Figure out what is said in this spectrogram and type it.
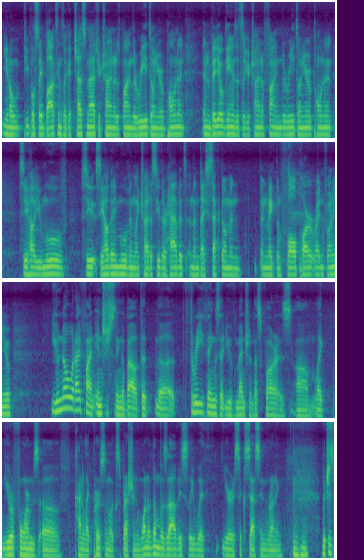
you know people say boxing's like a chess match. You're trying to find the reads on your opponent. In video games, it's like you're trying to find the reads on your opponent, see how you move, see see how they move, and like try to see their habits, and then dissect them and and make them fall apart right in front of you. You know what I find interesting about the the three things that you've mentioned thus far is um, like your forms of kind of like personal expression. One of them was obviously with your success in running, which is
